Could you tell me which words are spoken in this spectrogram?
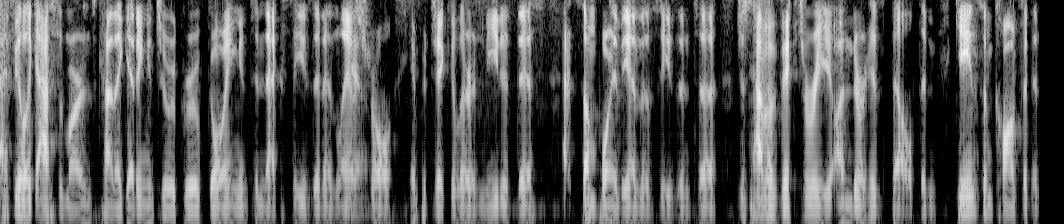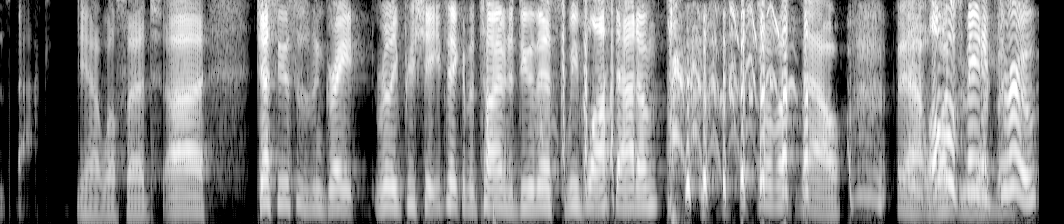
I feel like Aston Martin's kind of getting into a groove going into next season, and Lance yeah. Stroll in particular needed this at some point at the end of the season to just have a victory under his belt and gain some confidence back. Yeah, well said. Uh, Jesse, this has been great. Really appreciate you taking the time to do this. We've lost Adam. Two of us now. Yeah, almost made it through.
